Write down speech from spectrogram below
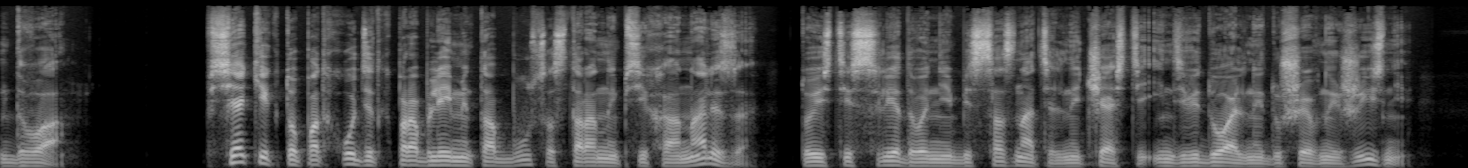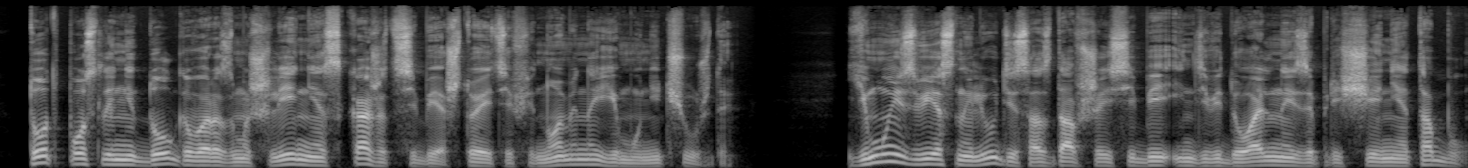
2. Всякий, кто подходит к проблеме табу со стороны психоанализа, то есть исследования бессознательной части индивидуальной душевной жизни, тот после недолгого размышления скажет себе, что эти феномены ему не чужды. Ему известны люди, создавшие себе индивидуальные запрещения табу,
